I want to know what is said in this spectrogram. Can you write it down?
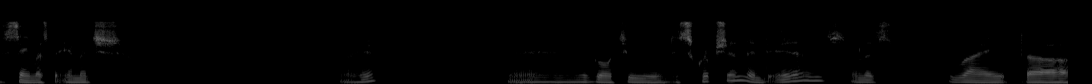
the same as the image. Right here. And we'll go to description and ends and let's write uh,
